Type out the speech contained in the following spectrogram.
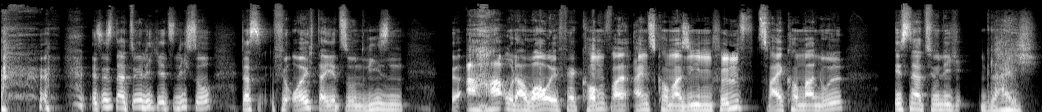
es ist natürlich jetzt nicht so, dass für euch da jetzt so ein riesen äh, Aha- oder Wow-Effekt kommt, weil 1,75, 2,0 ist natürlich gleich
